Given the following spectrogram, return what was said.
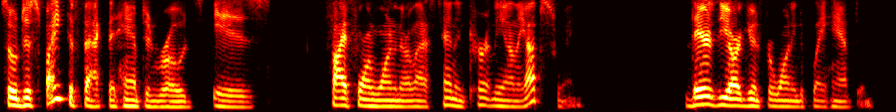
So, despite the fact that Hampton Roads is five, four, and one in their last 10 and currently on the upswing, there's the argument for wanting to play Hampton.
